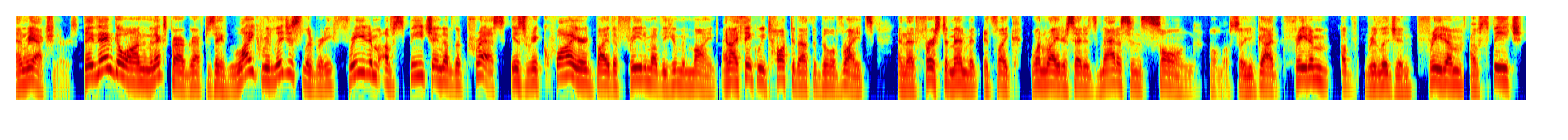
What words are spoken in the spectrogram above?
and reactionaries. They then go on in the next paragraph to say, like religious liberty, freedom of speech and of the press is required by the freedom of the human mind. And I think we talked about the Bill of Rights and that First Amendment. It's like one writer said, it's Madison's song almost. So you've got freedom of religion, freedom of speech,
